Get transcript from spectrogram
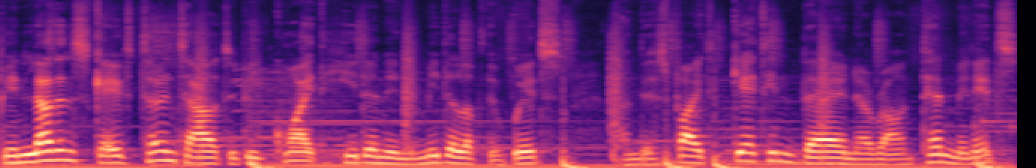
Bin Laden's cave turned out to be quite hidden in the middle of the woods and despite getting there in around 10 minutes,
